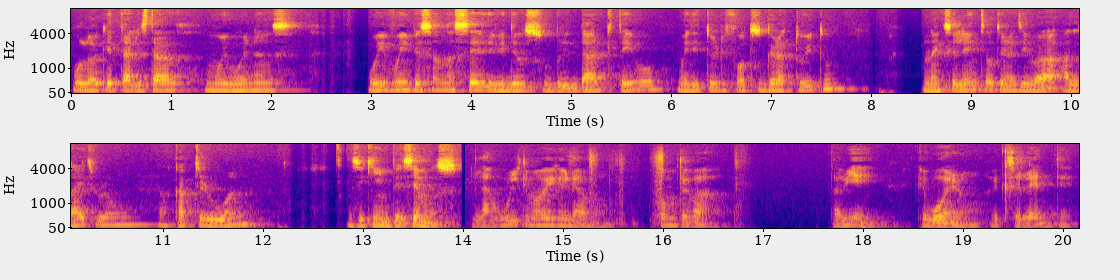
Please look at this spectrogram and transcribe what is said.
Hola, ¿qué tal? ¿Estás? Muy buenas. Hoy voy a empezar una serie de videos sobre Darktable, un editor de fotos gratuito, una excelente alternativa a Lightroom, a Capture One. Así que empecemos. La última vez que grabo, ¿cómo te va? ¿Está bien? Qué bueno, excelente.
